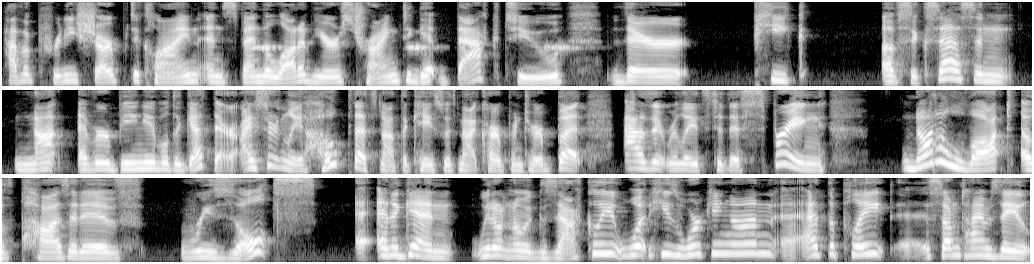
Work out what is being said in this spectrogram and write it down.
have a pretty sharp decline and spend a lot of years trying to get back to their peak of success and not ever being able to get there. I certainly hope that's not the case with Matt Carpenter, but as it relates to this spring, not a lot of positive results and again, we don't know exactly what he's working on uh, at the plate. Uh, sometimes they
